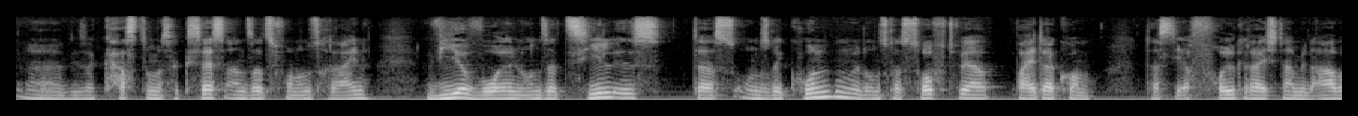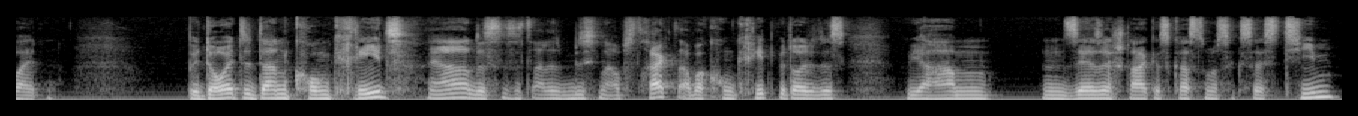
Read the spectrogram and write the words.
äh, dieser Customer Success Ansatz von uns rein. Wir wollen, unser Ziel ist, dass unsere Kunden mit unserer Software weiterkommen, dass die erfolgreich damit arbeiten. Bedeutet dann konkret, ja, das ist jetzt alles ein bisschen abstrakt, aber konkret bedeutet es, wir haben ein sehr, sehr starkes Customer Success Team,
